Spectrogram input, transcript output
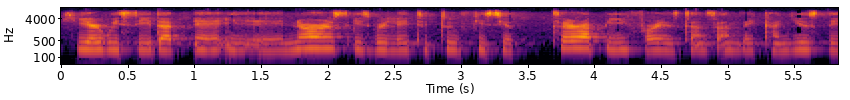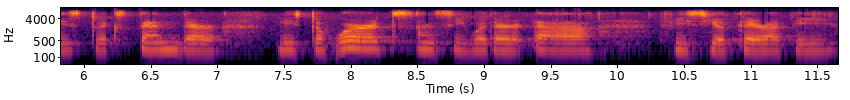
here we see that a, a nurse is related to physiotherapy, for instance, and they can use this to extend their list of words and see whether uh, physiotherapy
